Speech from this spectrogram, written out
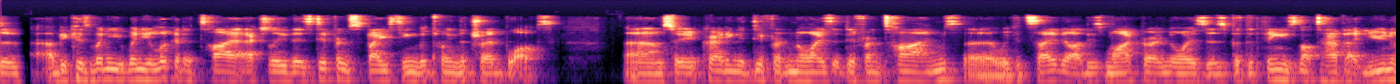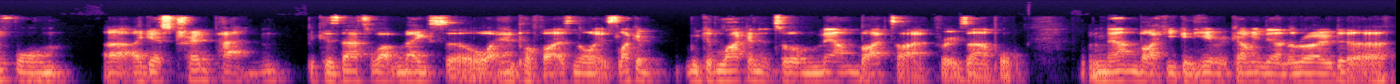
of uh, because when you when you look at a tire, actually, there's different spacing between the tread blocks. Um, so you're creating a different noise at different times. Uh, we could say like these micro noises, but the thing is not to have that uniform uh, I guess, tread pattern because that's what makes or amplifies noise. Like a, we could liken it to a mountain bike tire, for example. a mountain bike, you can hear it coming down the road uh,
